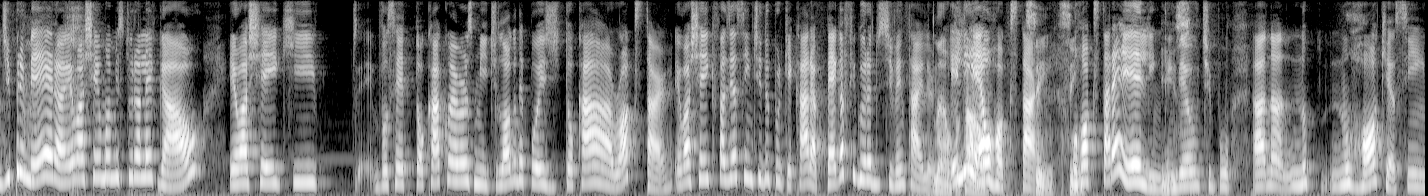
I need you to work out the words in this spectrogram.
de primeira eu achei uma mistura legal. Eu achei que você tocar com Aerosmith logo depois de tocar Rockstar, eu achei que fazia sentido porque, cara, pega a figura do Steven Tyler. Não, ele total. é o Rockstar. Sim, sim. O Rockstar é ele, entendeu? Tipo, ah, na- no, no rock, assim,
